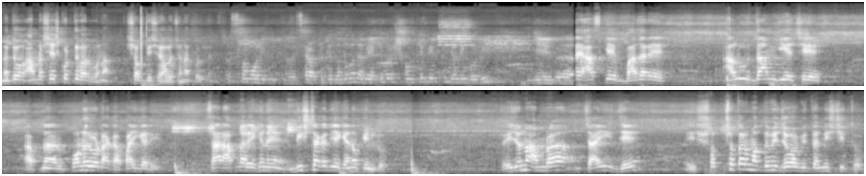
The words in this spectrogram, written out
নয়তো আমরা শেষ করতে পারব না সব বিষয়ে আলোচনা করলে। আসসালামু আলাইকুম আহ, স্যার আপনাকে ধন্যবাদ। আমি একেবারে সংক্ষেপে যদি বলি যে আজকে বাজারে আলুর দাম গিয়েছে আপনার পনেরো টাকা পাইকারি। স্যার, আপনার এখানে বিশ টাকা দিয়ে কেন কিনলো? তো এই জন্য আমরা চাই যে এই স্বচ্ছতার মাধ্যমে জবাবদিহিতা নিশ্চিত হোক।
